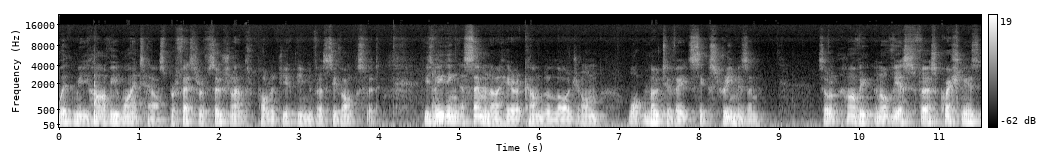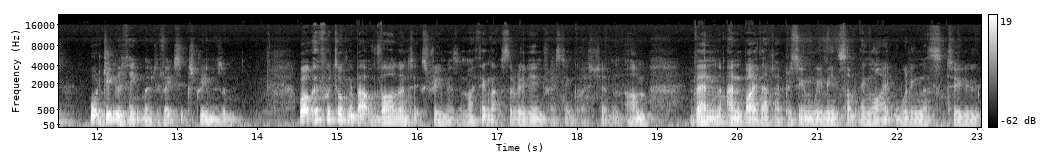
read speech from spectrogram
with me Harvey Whitehouse, Professor of Social Anthropology at the University of Oxford. He's leading a seminar here at Cumberland Lodge on what motivates extremism. So, Harvey, an obvious first question is what do you think motivates extremism? Well, if we're talking about violent extremism, I think that's the really interesting question. Um, then, and by that I presume we mean something like willingness to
